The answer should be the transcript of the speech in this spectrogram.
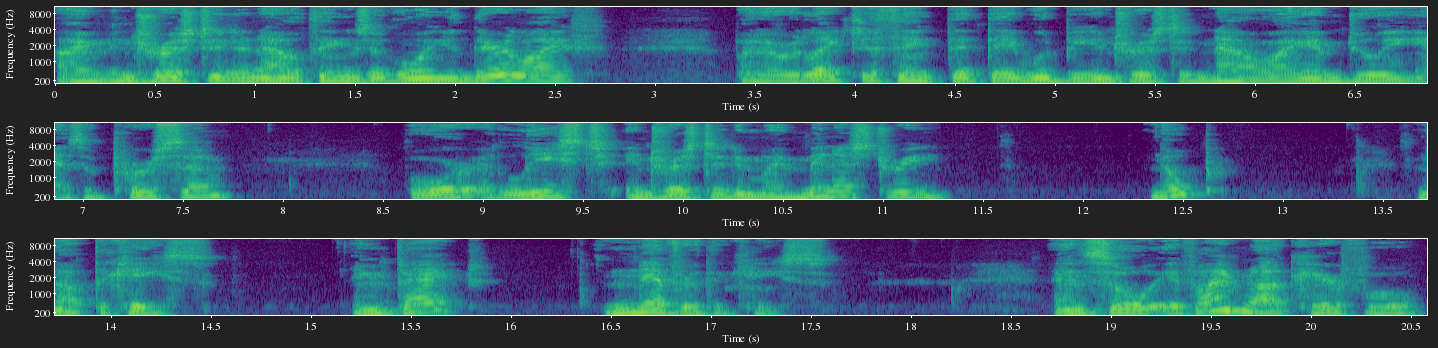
I'm interested in how things are going in their life, but I would like to think that they would be interested in how I am doing as a person, or at least interested in my ministry. Nope. Not the case. In fact, never the case. And so, if I'm not careful,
